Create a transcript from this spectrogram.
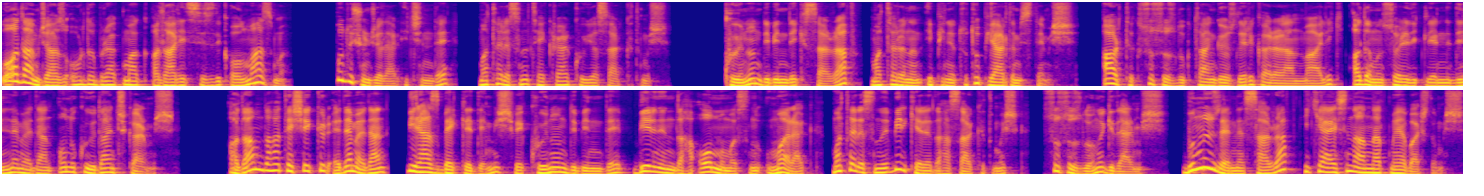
Bu adamcağızı orada bırakmak adaletsizlik olmaz mı? Bu düşünceler içinde matarasını tekrar kuyuya sarkıtmış. Kuyunun dibindeki sarraf mataranın ipini tutup yardım istemiş. Artık susuzluktan gözleri kararan Malik adamın söylediklerini dinlemeden onu kuyudan çıkarmış. Adam daha teşekkür edemeden biraz bekle demiş ve kuyunun dibinde birinin daha olmamasını umarak matarasını bir kere daha sarkıtmış, susuzluğunu gidermiş. Bunun üzerine Sarraf hikayesini anlatmaya başlamış.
